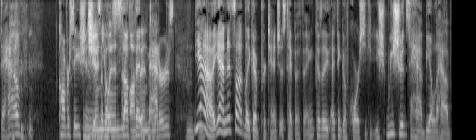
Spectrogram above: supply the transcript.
to have conversations Genuine, about stuff authentic. that matters. Mm-hmm. Yeah, yeah, and it's not like a pretentious type of thing because I, I, think, of course, you, could, you sh- we should have be able to have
